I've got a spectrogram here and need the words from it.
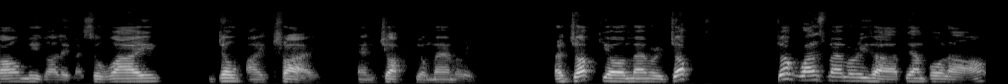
ကောင်းမိသွားလိမ့်မယ် So why don't I try and jog your memory a jog your memory jog jog one's memories ဆိုတာပြန်ပေါ်လာအောင်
